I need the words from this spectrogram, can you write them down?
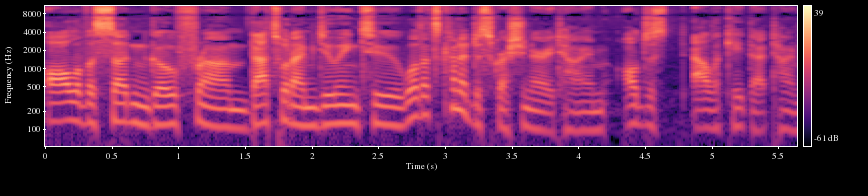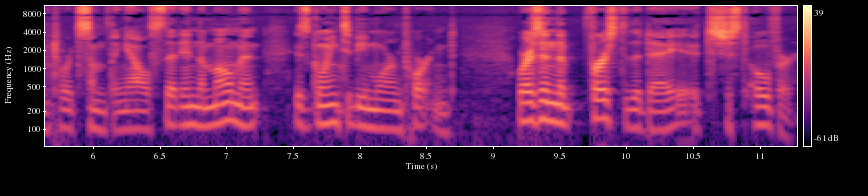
all of a sudden go from that's what I'm doing to, well, that's kind of discretionary time. I'll just allocate that time towards something else that in the moment is going to be more important. Whereas in the first of the day, it's just over.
